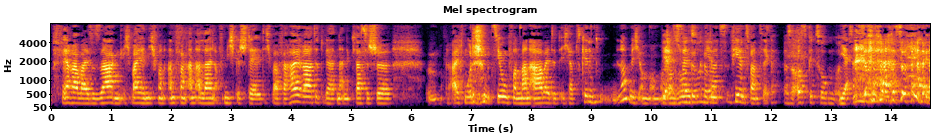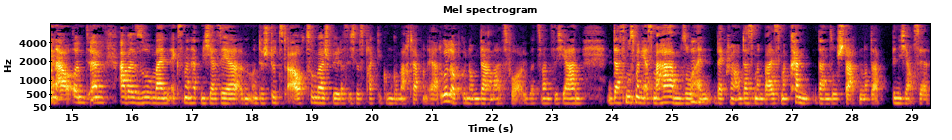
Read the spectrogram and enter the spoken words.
fairerweise sagen, ich war ja nicht von Anfang an allein auf mich gestellt. Ich war verheiratet, wir hatten eine klassische ähm, altmodische Beziehung von Mann arbeitet, ich habe das Kind, mhm. ne, mich um, um unseren Sohn gekümmert. Sohn 24. Also ausgezogen und ja. genau. Und ähm, aber so mein Ex-Mann hat mich ja sehr ähm, unterstützt, auch zum Beispiel, dass ich das Praktikum gemacht habe und er hat Urlaub genommen damals vor über 20 Jahren. Das muss man erstmal haben, so mhm. ein Background, dass man weiß, man kann dann so starten und da bin ich ja auch sehr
